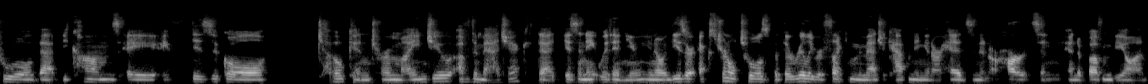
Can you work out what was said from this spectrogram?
tool that becomes a, a physical token to remind you of the magic that is innate within you. You know, these are external tools, but they're really reflecting the magic happening in our heads and in our hearts and, and above and beyond.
